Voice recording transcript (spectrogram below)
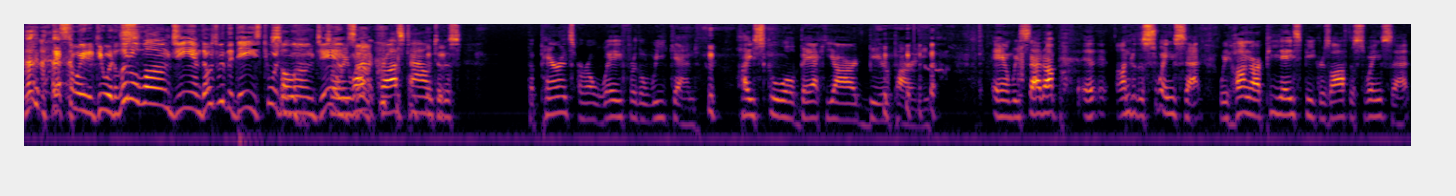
That's the way to do it. A little long jam. Those were the days too of the long jam. So we went across town to this. The parents are away for the weekend. High school backyard beer party. And we set up uh, under the swing set. We hung our PA speakers off the swing set,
